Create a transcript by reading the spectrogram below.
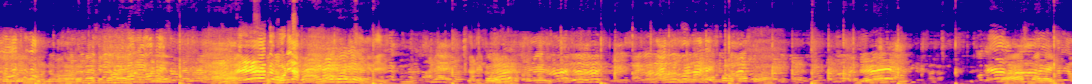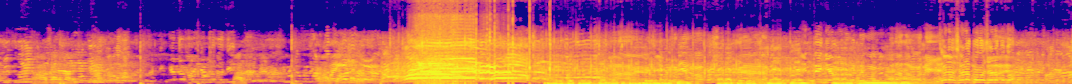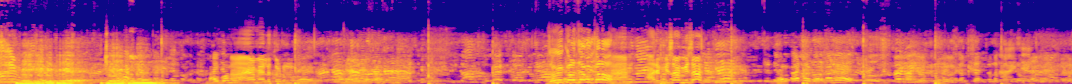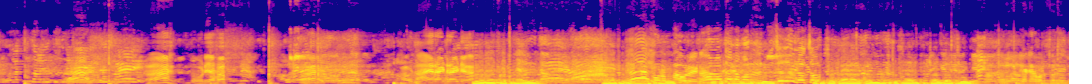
तो बढ़िया చూడకుండా ಆಮೇಲೆ ತೋಡು जोगी करो जोगी करो हाँ, अरे मिसा मिसा गोल काटे गोल काटे हाँ बढ़िया हो हाँ। नहीं हाँ। राइट राइट है फाउल फाउल है फाउल होता है फाउल नीचे चलो चलो सरकार आपको यहाँ पे साइड चल जाएगी ಬೇಕಾದ್ರೆ ಹೊಡ್ತಾರೆ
